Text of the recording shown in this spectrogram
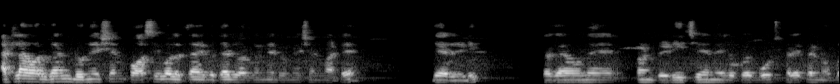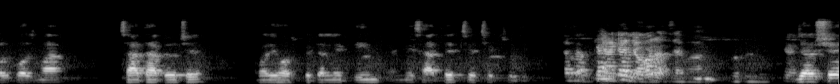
આટલા ઓર્ગન ડોનેશન પોસિબલ હતા, એ બધા જ ઓર્ગનને ડોનેશન માટે દે રેડી સગાઓને પણ રેડી છે અને એ લોકોએ બહુ જ ખરેખર નોબલ કોઝમાં સાથ આપ્યો છે. અમારી હોસ્પિટલની ટીમ એમની સાથે જ છે છેક સુધી. જશે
